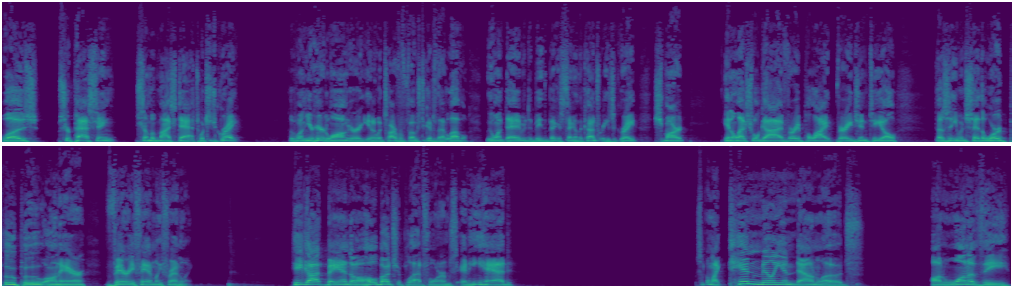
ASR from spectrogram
was surpassing some of my stats, which is great. Because when you're here longer, you know, it's hard for folks to get to that level. We want David to be the biggest thing in the country. He's a great, smart, intellectual guy, very polite, very genteel, Doesn't even say the word poo poo on air. Very family friendly. He got banned on a whole bunch of platforms, and he had something like 10 million downloads on one of the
